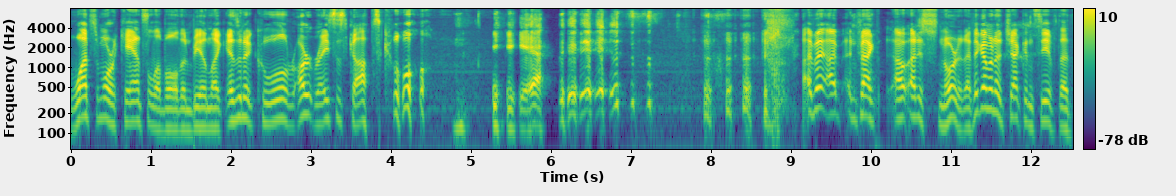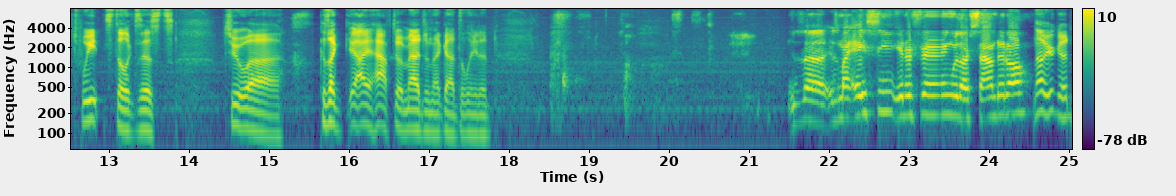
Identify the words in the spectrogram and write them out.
What's more cancelable than being like, isn't it cool? Aren't racist cops cool? yeah. I bet. I, in fact, I, I just snorted. I think I'm gonna check and see if that tweet still exists. To, uh, because I I have to imagine that got deleted. is uh is my AC interfering with our sound at all? No, you're good.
